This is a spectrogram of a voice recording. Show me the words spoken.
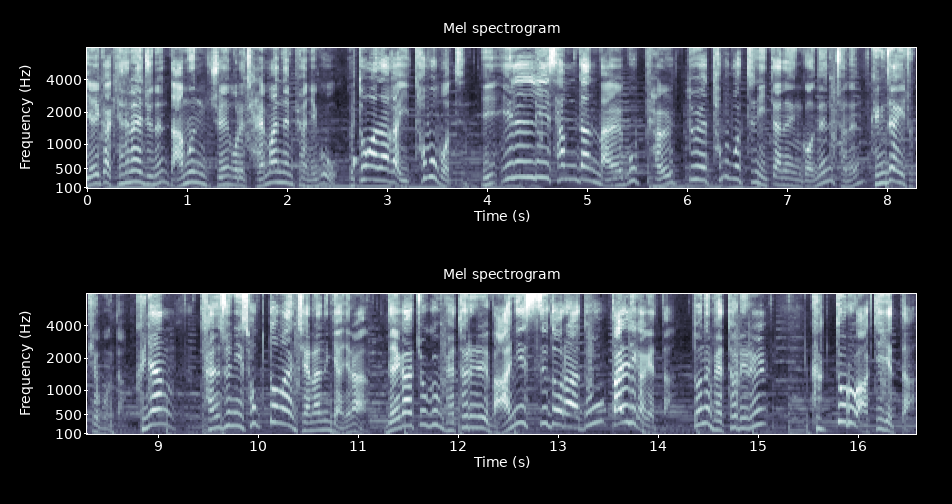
얘가 계산해주는 남은 주행거리에 잘 맞는 편이고 또 하나가 이 터보 버튼 이 1, 2, 3단 말고 별도의 터보 버튼이 있다는 거는 저는 굉장히 좋게 본다 그냥 단순히 속도만 제한하는 게 아니라 내가 조금 배터리를 많이 쓰더라도 빨리 가겠다 또는 배터리를 극도로 아끼겠다.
